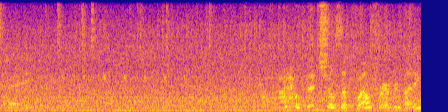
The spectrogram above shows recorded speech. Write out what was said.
Okay. I hope that shows up well for everybody.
